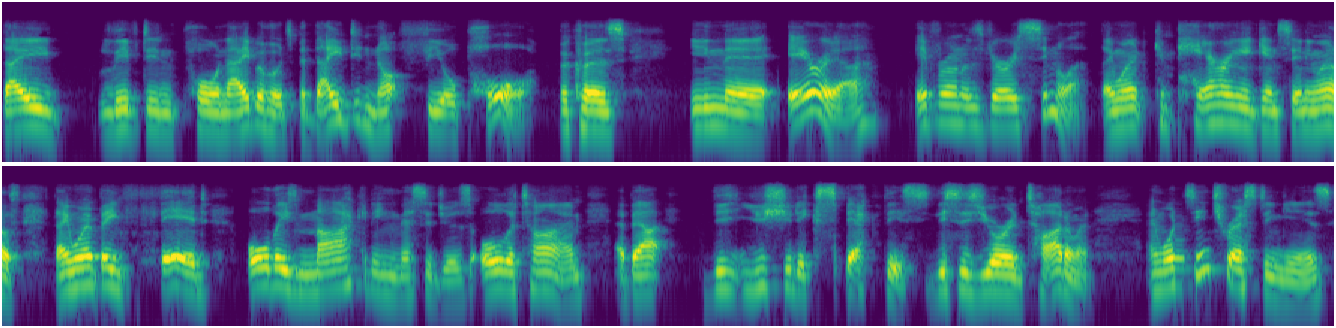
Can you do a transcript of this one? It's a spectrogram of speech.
they lived in poor neighborhoods, but they did not feel poor because in their area, everyone was very similar. They weren't comparing against anyone else. They weren't being fed all these marketing messages all the time about you should expect this. This is your entitlement. And what's interesting is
